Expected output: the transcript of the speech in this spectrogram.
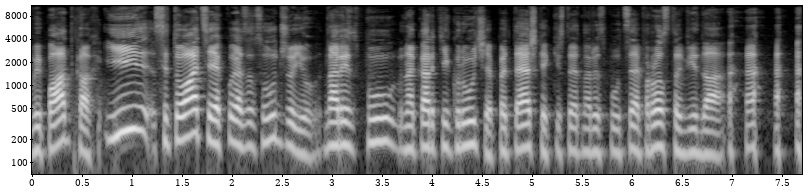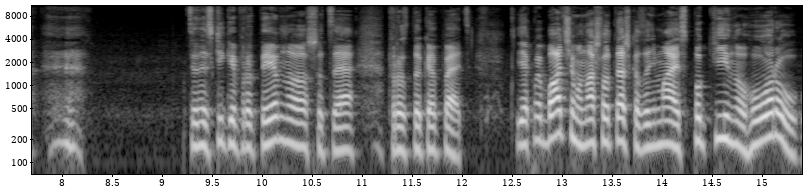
випадках. І ситуація, яку я засуджую, на респу, на карті круче, ПТшки, які стоять на респу, це просто біда. Це наскільки противно, що це просто капець. Як ми бачимо, наша ЛТшка займає спокійно гору.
